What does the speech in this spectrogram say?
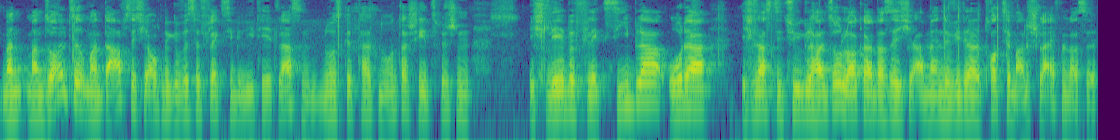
Man, man sollte und man darf sich ja auch eine gewisse Flexibilität lassen. Nur es gibt halt einen Unterschied zwischen ich lebe flexibler oder ich lasse die Zügel halt so locker, dass ich am Ende wieder trotzdem alles schleifen lasse.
